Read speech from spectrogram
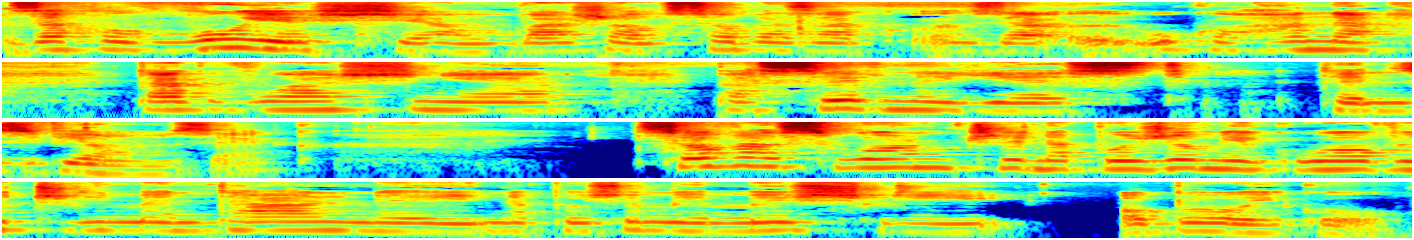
zachowuje się Wasza osoba za, za, ukochana, tak właśnie pasywny jest ten związek. Co Was łączy na poziomie głowy, czyli mentalnej, na poziomie myśli obojgu?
